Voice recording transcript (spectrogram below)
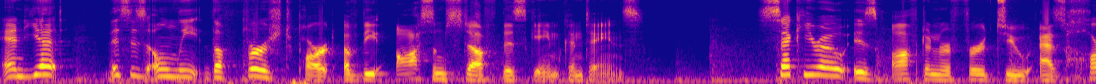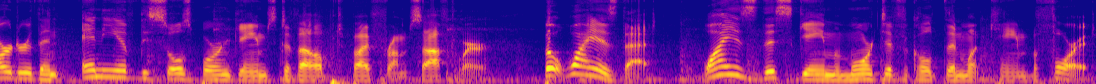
And yet, this is only the first part of the awesome stuff this game contains. Sekiro is often referred to as harder than any of the Soulsborne games developed by From Software. But why is that? Why is this game more difficult than what came before it?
